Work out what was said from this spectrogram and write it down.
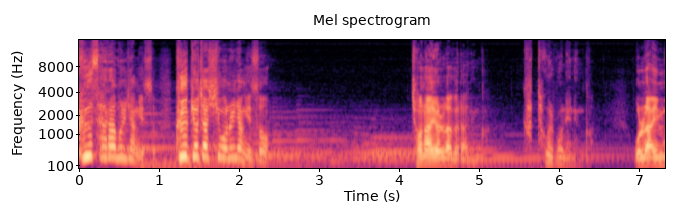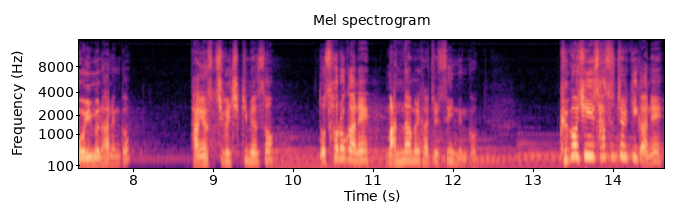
그 사람을 향해서 그 겨자 시원을 향해서 전화 연락을 하는 것, 카톡을 보내는 것, 온라인 모임을 하는 것, 방역 수칙을 지키면서 또 서로 간에 만남을 가질 수 있는 것. 그것이 사순절 기간에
